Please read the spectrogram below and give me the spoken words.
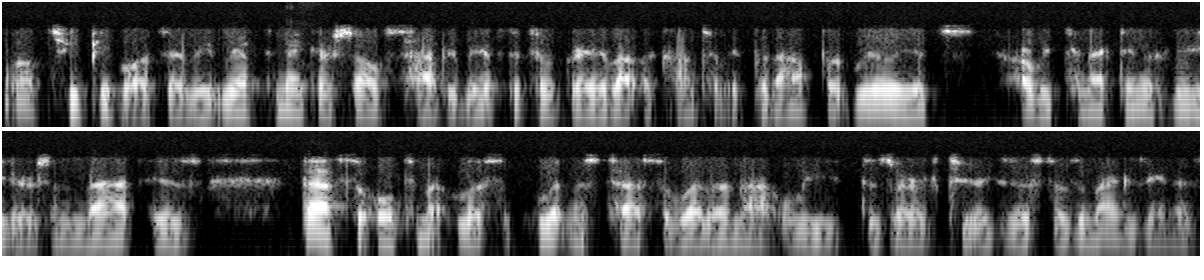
well two people. I'd say we we have to make ourselves happy. We have to feel great about the content we put out, but really, it's are we connecting with readers? And that is that's the ultimate litmus test of whether or not we deserve to exist as a magazine. Is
